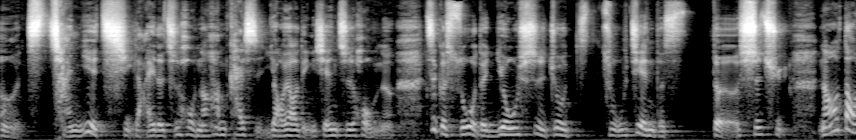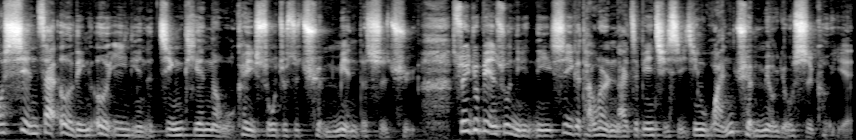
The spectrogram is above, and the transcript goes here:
呃产业起来了之后呢，他们开始遥遥领先之后呢，这个所有的优势就逐渐的。的失去，然后到现在二零二一年的今天呢，我可以说就是全面的失去，所以就变成说你你是一个台湾人来这边，其实已经完全没有优势可言，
